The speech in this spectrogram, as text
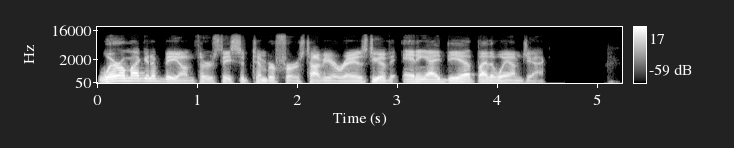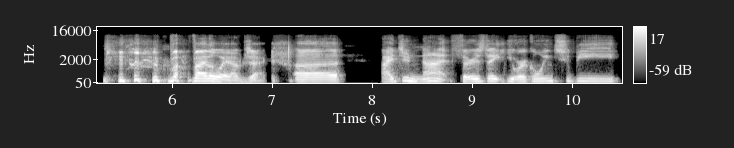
Where am I going to be on Thursday, September 1st, Javier Reyes? Do you have any idea? By the way, I'm Jack. by, the way, I'm Jack. Uh, I do not. Thursday, you are going to be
